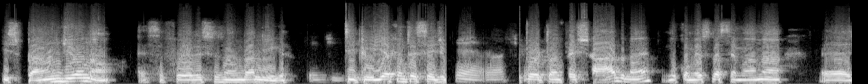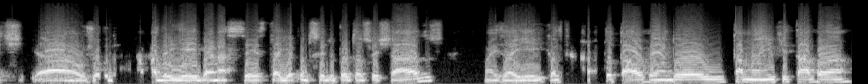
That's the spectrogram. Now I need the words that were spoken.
expande ou não. Essa foi a decisão da liga. Entendi. Tipo, ia acontecer de é, portão fechado, né? No começo da semana, é, a, o jogo da Madrid e Eibar na sexta ia acontecer de portões fechados, mas aí cancelaram total vendo o tamanho que estava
